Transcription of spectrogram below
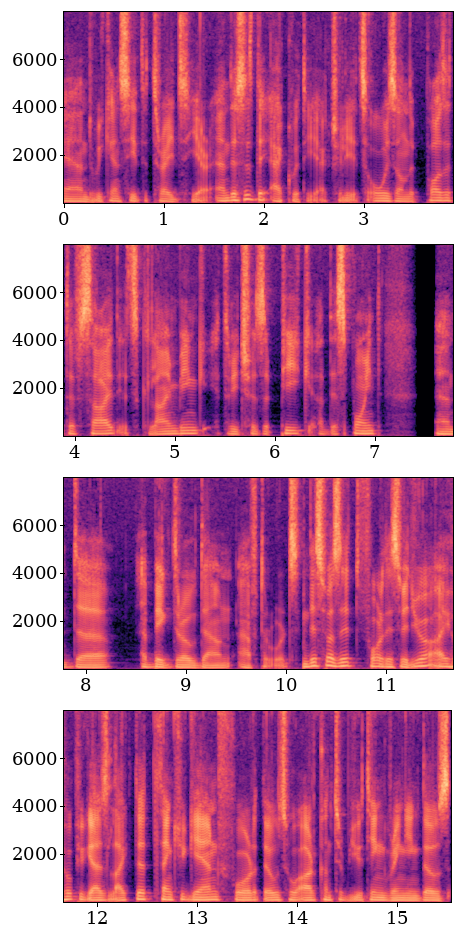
and we can see the trades here. And this is the equity actually. It's always on the positive side. It's climbing. It reaches a peak at this point and uh, a big drawdown afterwards. And this was it for this video. I hope you guys liked it. Thank you again for those who are contributing, bringing those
